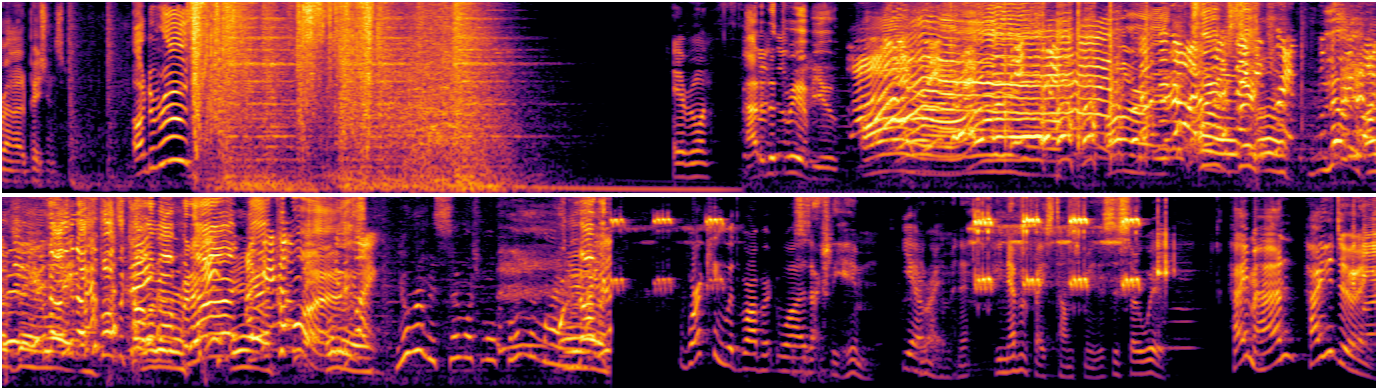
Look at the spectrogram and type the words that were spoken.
run out of patience. On to ruse! Hey everyone. Out of the three of you. All right. See, see. No, no, you're not supposed to call him out for that. Yeah. Come on. Your room is so much more fun than mine. Well, Working with Robert was. This is actually him. Yeah, Hang right. on a minute. He never FaceTimes me. This is so weird. Hey man, how you doing? Uh,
